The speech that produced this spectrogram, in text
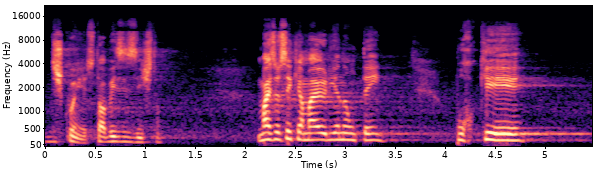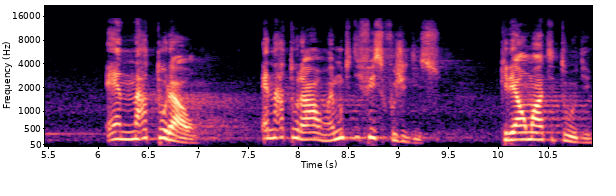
Desconheço, talvez existam. Mas eu sei que a maioria não tem, porque é natural, é natural, é muito difícil fugir disso. Criar uma atitude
